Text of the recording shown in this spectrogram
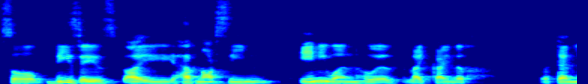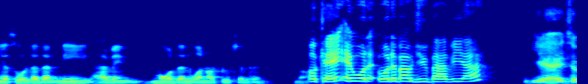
so these days I have not seen anyone who is like kind of uh, 10 years older than me having more than one or two children. No. Okay, and what what about you, Bhavya? Yeah, it's a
